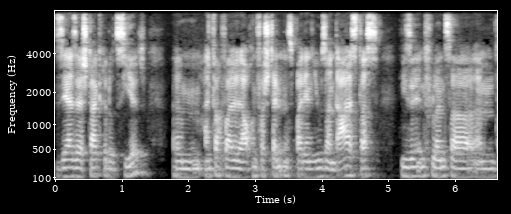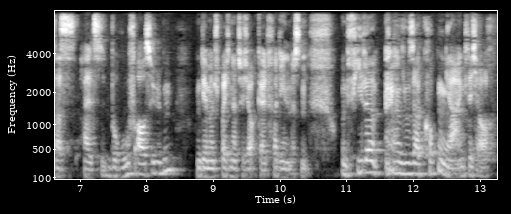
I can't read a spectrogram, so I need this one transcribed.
sehr, sehr stark reduziert, ähm, einfach weil auch ein Verständnis bei den Usern da ist, dass diese Influencer ähm, das als Beruf ausüben und dementsprechend natürlich auch Geld verdienen müssen. Und viele User gucken ja eigentlich auch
